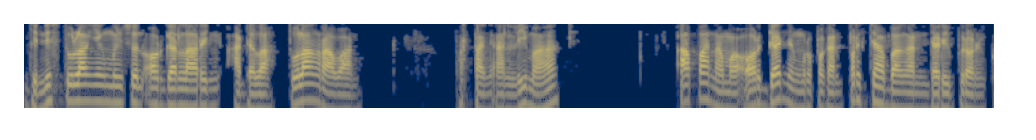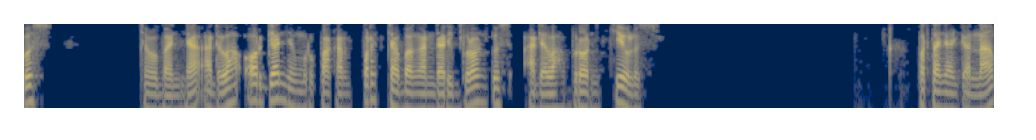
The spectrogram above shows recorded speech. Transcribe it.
jenis tulang yang menyusun organ laring adalah tulang rawan. Pertanyaan 5, apa nama organ yang merupakan percabangan dari bronkus? Jawabannya adalah organ yang merupakan percabangan dari bronkus adalah bronchiolus. Pertanyaan keenam,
